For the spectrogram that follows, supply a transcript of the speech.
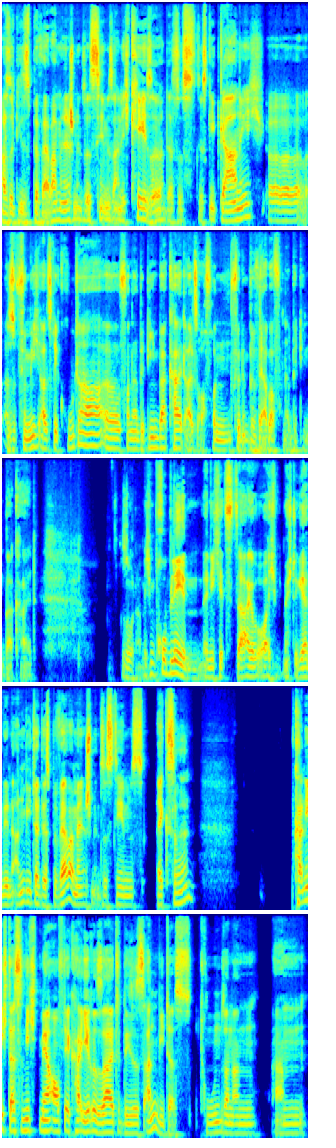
also dieses Bewerbermanagementsystem ist eigentlich Käse. Das ist, das geht gar nicht. Äh, also für mich als Recruiter äh, von der Bedienbarkeit als auch von für den Bewerber von der Bedienbarkeit. So, da habe ich ein Problem. Wenn ich jetzt sage, oh, ich möchte gerne den Anbieter des Bewerbermanagementsystems wechseln, kann ich das nicht mehr auf der Karriereseite dieses Anbieters tun, sondern ähm,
